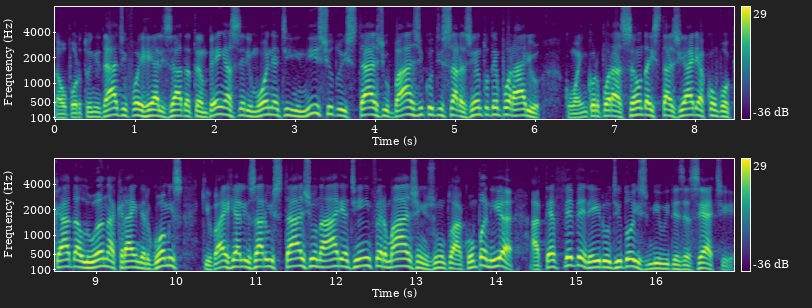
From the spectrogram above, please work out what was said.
Na oportunidade, foi realizada também a cerimônia de início do estágio básico de sargento temporário, com a incorporação da estagiária convocada Luana Kreiner Gomes, que vai realizar o estágio na área de enfermagem junto à companhia até fevereiro de 2017.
